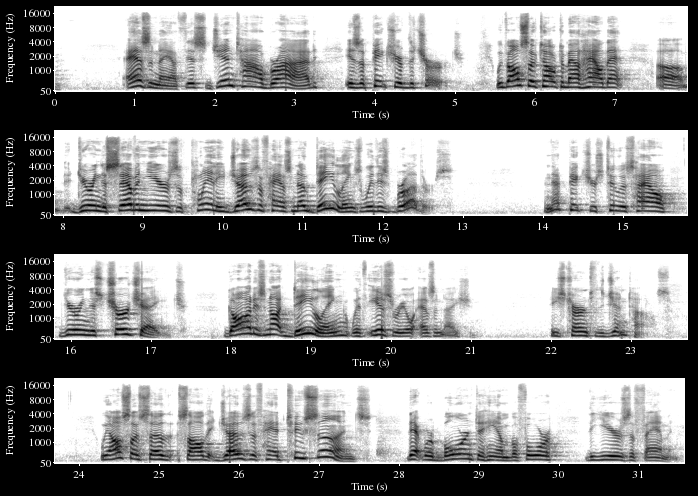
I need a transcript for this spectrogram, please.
Asenath, this Gentile bride, is a picture of the church. We've also talked about how that uh, during the seven years of plenty, Joseph has no dealings with his brothers. And that pictures to us how during this church age, God is not dealing with Israel as a nation. He's turned to the Gentiles. We also saw that Joseph had two sons that were born to him before the years of famine.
